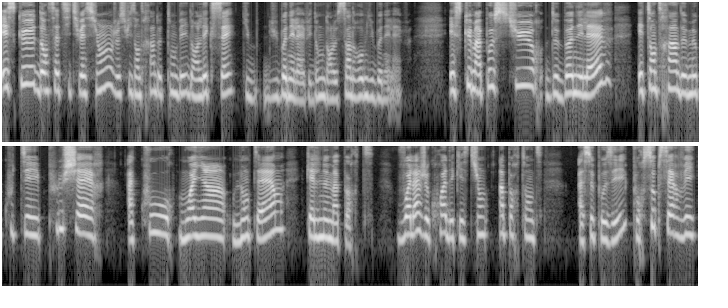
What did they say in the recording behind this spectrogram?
Est-ce que dans cette situation, je suis en train de tomber dans l'excès du, bon élève et donc dans le syndrome du bon élève? Est-ce que ma posture de bon élève est en train de me coûter plus cher à court, moyen ou long terme qu'elle ne m'apporte? Voilà, je crois, des questions importantes à se poser pour s'observer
